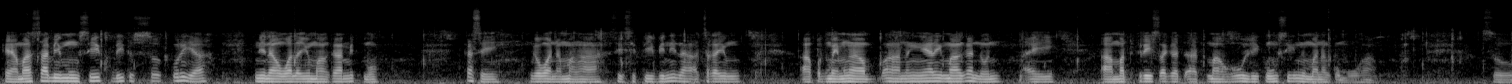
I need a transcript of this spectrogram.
Kaya masabi mong safe dito sa South Korea hindi nawala yung mga gamit mo. Kasi gawa ng mga CCTV nila at saka yung ah, pag may mga ah, nangyayaring mga ganun ay ah, matitrace agad at mahuli kung sino man ang kumuha. So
